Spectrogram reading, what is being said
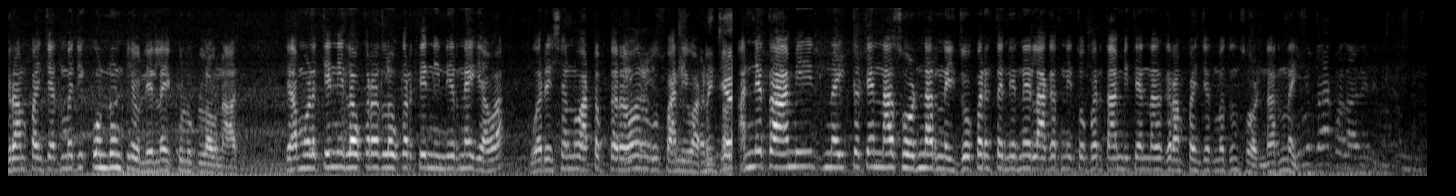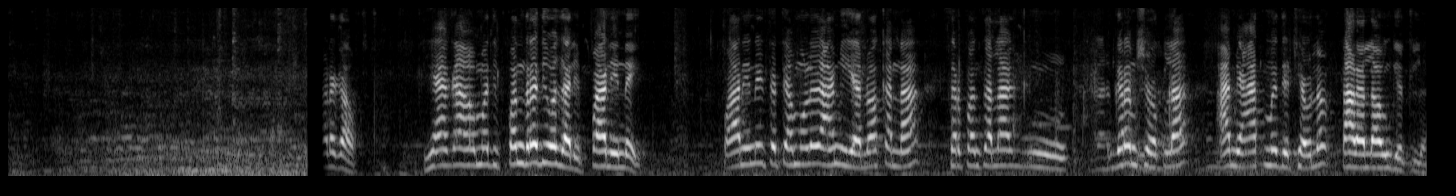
ग्रामपंचायतमध्ये कोंडून ठेवलेलं आहे कुलूप लावून आज. त्यामुळे त्यांनी लवकरात लवकर त्यांनी निर्णय घ्यावा. व रेशन वाटप करावं व पाणी वाटप करावं. अन्यथा आम्ही नाही तर त्यांना सोडणार नाही. जोपर्यंत निर्णय लागत नाही तोपर्यंत आम्ही त्यांना ग्रामपंचायतमधून सोडणार नाही. आडगाव. ह्या गावामध्ये पंधरा दिवस झाले पाणी नाही. पाणी नाही तर त्यामुळे आम्ही या लोकांना सरपंचाला अं, ग्रामसेवकला आम्ही आतमध्ये ठेवलं टाळा लावून घेतलं.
